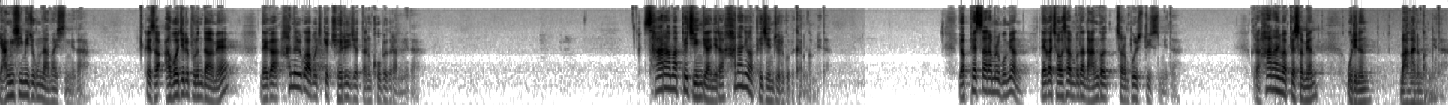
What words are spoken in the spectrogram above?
양심이 조금 남아 있습니다. 그래서 아버지를 부른 다음에 내가 하늘과 아버지께 죄를 지었다는 고백을 합니다. 사람 앞에 지은 게 아니라 하나님 앞에 지은 죄를 고백하는 겁니다. 옆에 사람을 보면 내가 저 사람보다 나은 것처럼 보일 수도 있습니다. 그러나 하나님 앞에 서면 우리는 망하는 겁니다.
